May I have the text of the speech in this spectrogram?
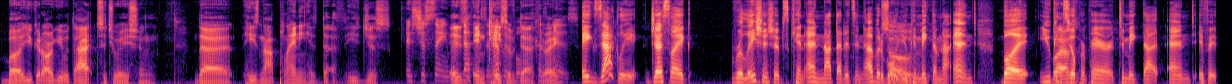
but you could argue with that situation that he's not planning his death. He's just It's just saying that Is death in is case of death, right? Exactly. Just like relationships can end, not that it's inevitable. you can make them not end, but you But can I'm still prepare to make that end if it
